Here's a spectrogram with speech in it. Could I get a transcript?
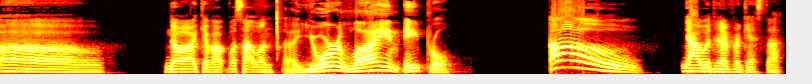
oh no, I give up. What's that one? Uh, Your Lie in April. Oh, yeah, I would never guess that.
